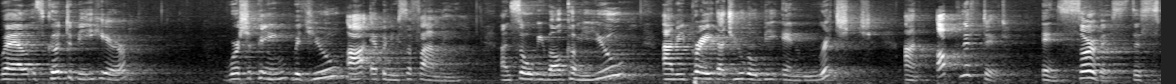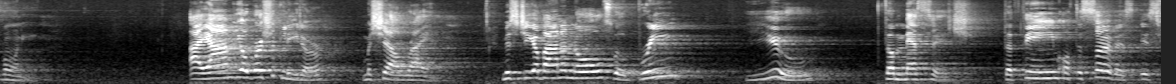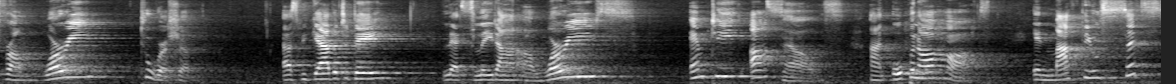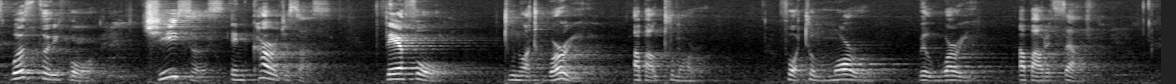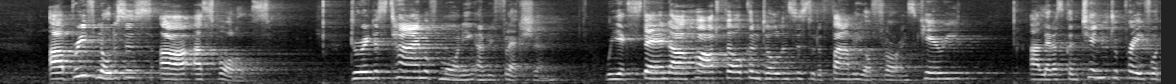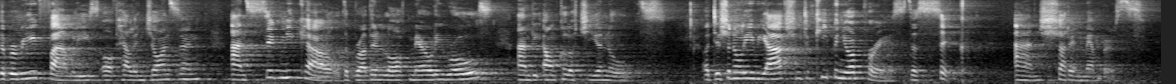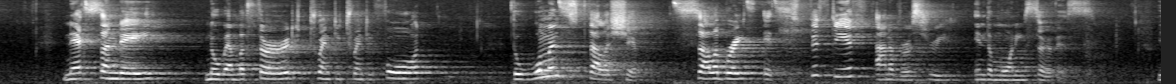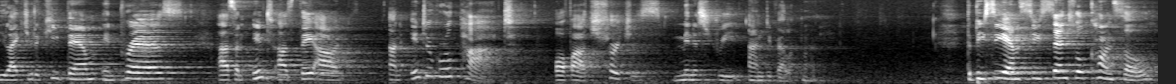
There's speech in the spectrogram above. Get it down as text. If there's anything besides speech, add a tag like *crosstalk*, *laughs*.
Well, it's good to be here worshiping with you, our Ebenezer family. And so we welcome you and we pray that you will be enriched and uplifted in service this morning. I am your worship leader, Michelle Ryan. Miss Giovanna Knowles will bring you the message. The theme of the service is from worry to worship. As we gather today, let's lay down our worries, empty ourselves, and open our hearts. In Matthew 6, verse 34, Jesus encourages us, therefore, do not worry about tomorrow, for tomorrow will worry about itself. Our brief notices are as follows. During this time of mourning and reflection, we extend our heartfelt condolences to the family of Florence Carey, and let us continue to pray for the bereaved families of Helen Johnson and Sidney Carroll, the brother-in-law of Marilee Rose, and the uncle of Gia Knowles. Additionally, we ask you to keep in your prayers the sick and shut-in members. Next Sunday, November 3rd, 2024, the Women's Fellowship celebrates its 50th anniversary in the morning service. We'd like you to keep them in prayers as, an as they are an integral part of our church's ministry and development. The BCMC Central Council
